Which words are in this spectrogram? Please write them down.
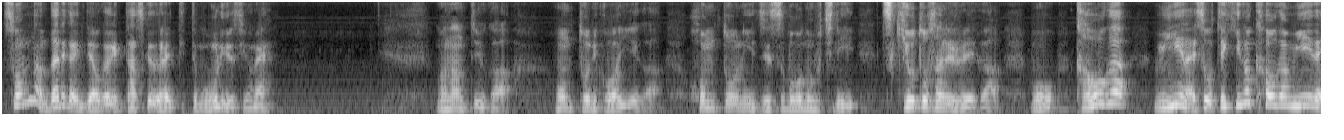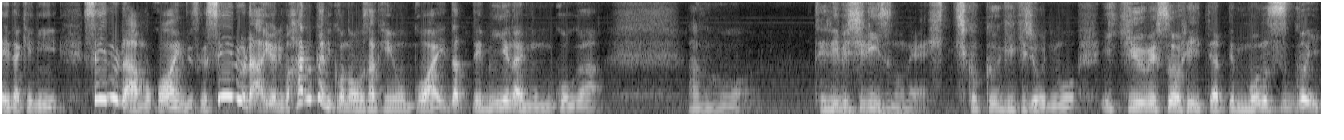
そんなん誰かに電話かけて助けてくださいって言っても無理ですよね。まあなんていうか、本当に怖い映画。本当に絶望の淵に突き落とされる映画。もう顔が見えない。そう、敵の顔が見えないだけに、セルラーも怖いんですけど、セルラーよりもはるかにこの作品も怖い。だって見えないもん、向こうが。あの、テレビシリーズのね、ヒッチコック劇場にも生き埋めストーリーってあって、ものすごい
